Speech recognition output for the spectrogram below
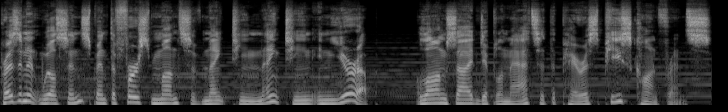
President Wilson spent the first months of 1919 in Europe, alongside diplomats at the Paris Peace Conference.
